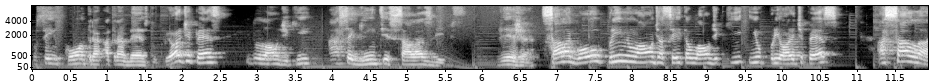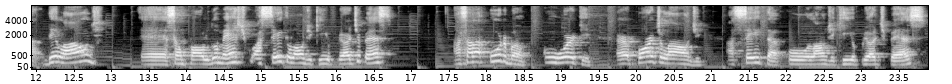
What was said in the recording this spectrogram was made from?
você encontra através do Priority Pass e do Lounge Key as seguintes salas VIPs. Veja, Sala Gol Premium Lounge aceita o Lounge Key e o Priority Pass. A Sala The Lounge é, São Paulo Doméstico aceita o Lounge Key e o Priority Pass. A Sala Urban Cowork Airport Lounge aceita o Lounge Key e o Priority Pass.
